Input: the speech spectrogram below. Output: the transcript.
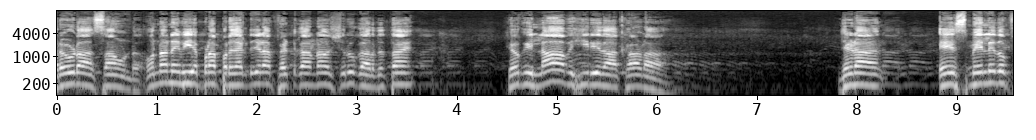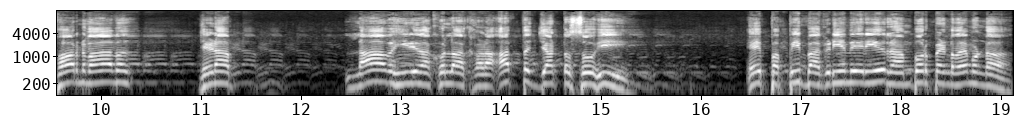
ਅਰੋੜਾ ਸਾਊਂਡ ਉਹਨਾਂ ਨੇ ਵੀ ਆਪਣਾ ਪ੍ਰੋਜੈਕਟ ਜਿਹੜਾ ਫਿੱਟ ਕਰਨਾ ਉਹ ਸ਼ੁਰੂ ਕਰ ਦਿੱਤਾ ਹੈ। ਕਿਉਂਕਿ ਲਾਭ ਹੀਰੇ ਦਾ ਅਖਾੜਾ। ਜਿਹੜਾ ਇਸ ਮੇਲੇ ਤੋਂ ਫੌਰਨ ਬਾਅਦ ਜਿਹੜਾ ਲਾਭ ਹੀਰੇ ਦਾ ਖੁੱਲਾ ਅਖਾੜਾ, ਅੱਤ ਜੱਟ ਸੋਹੀ। ਇਹ ਪੱਪੀ ਬਾਗੜੀਆਂ ਦੇ ਏਰੀਏ, ਰਾਮਪੁਰ ਪਿੰਡ ਦਾ ਮੁੰਡਾ।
